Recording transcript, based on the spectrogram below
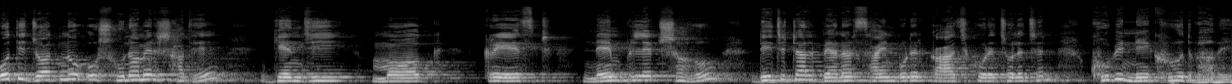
অতি যত্ন ও সুনামের সাথে গেঞ্জি, মগ, ক্রেস্ট নেম প্লেট সহ ডিজিটাল ব্যানার সাইনবোর্ডের কাজ করে চলেছেন খুবই নিখুঁতভাবে।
